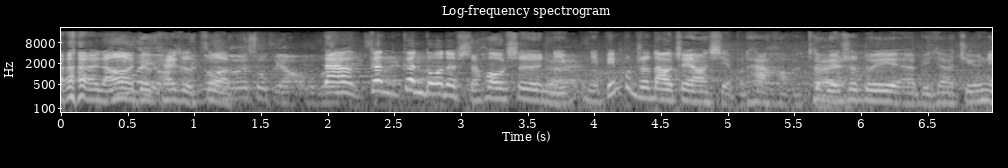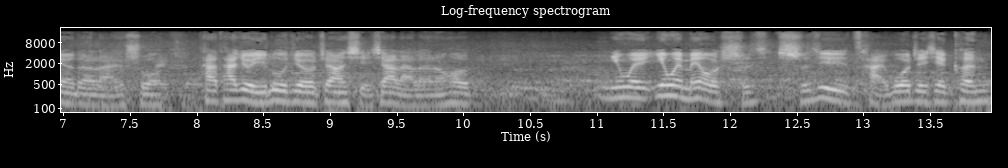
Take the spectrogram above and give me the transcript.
然后就开始做。但更更多的时候是你你并不知道这样写不太好，特别是对于呃比较 junior 的来说，他他就一路就这样写下来了，然后因为因为没有实实际踩过这些坑，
